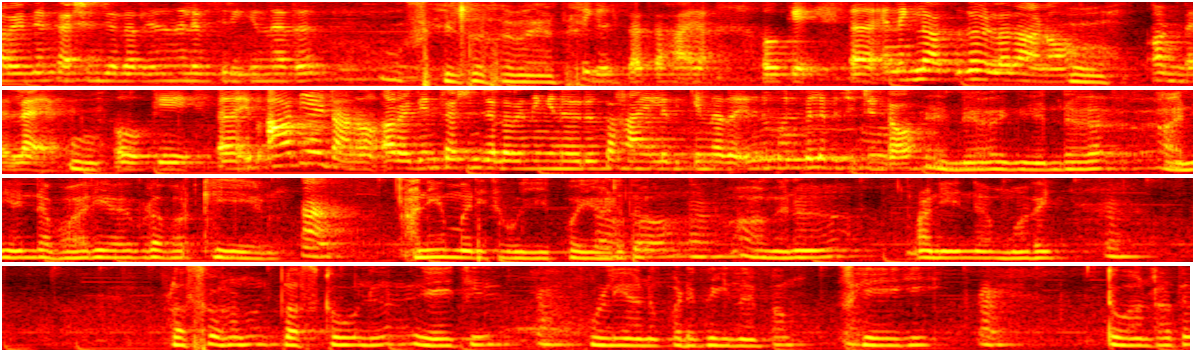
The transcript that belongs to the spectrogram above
അറേബ്യൻ ഫാഷൻ ജ്വല്ലറിയിൽ നിന്ന് ലഭിച്ചിരിക്കുന്നത്? ചികിത്സാ സഹായത്തിൽ ചികിത്സാ സഹായം. ഓക്കെ. എന്തെങ്കിലും അസുഖം ഉള്ളതാണോ? ഉണ്ടല്ലേ? ഓക്കെ. ആദ്യമായിട്ടാണോ അറേബ്യൻ ഫാഷൻ ജ്വല്ലറിൽ നിന്ന് ഇങ്ങനെ ഒരു സഹായം ലഭിക്കുന്നത്? ഇതിനു മുൻപ് ലഭിച്ചിട്ടുണ്ടോ? എന്റെ എന്റെ അനിയന്റെ ഭാര്യ ഇവിടെ വർക്ക് ചെയ്യാണ് അനിയൻ മരിച്ചു പോയി ഈ അടുത്ത്. അങ്ങനെ അനിയന്റെ മകൻ പ്ലസ് വൺ പ്ലസ് ടുവിന് ജയിച്ച് പുള്ളിയാണ് പഠിപ്പിക്കുന്നത്. ഇപ്പം സി എക്ക്. Two hundred.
